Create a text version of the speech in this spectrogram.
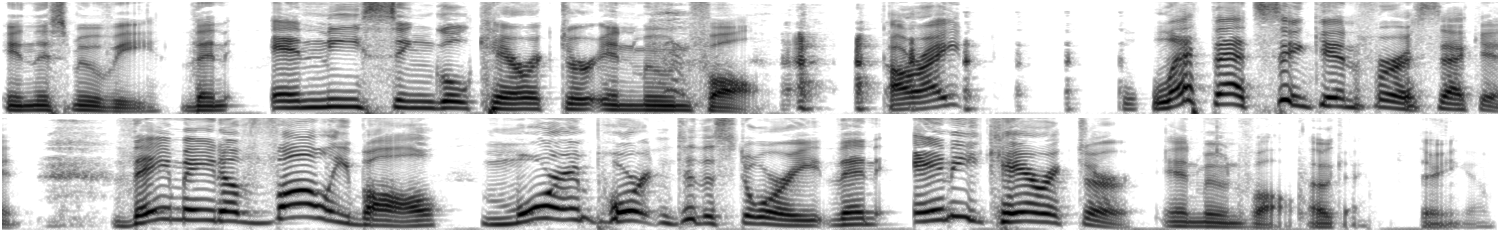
in this movie than any single character in moonfall all right let that sink in for a second. They made a volleyball more important to the story than any character in Moonfall. Okay, there you go.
